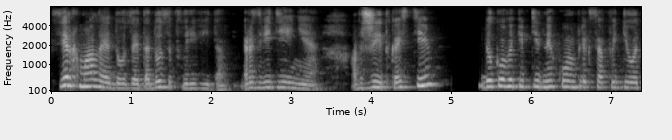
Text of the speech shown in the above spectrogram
Сверхмалая доза – это доза флоревита. Разведение в жидкости белково-пептидных комплексов идет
